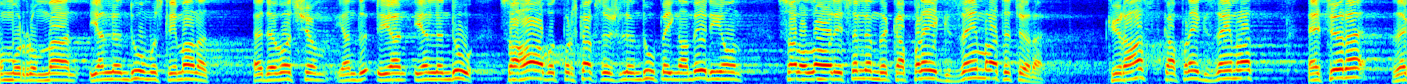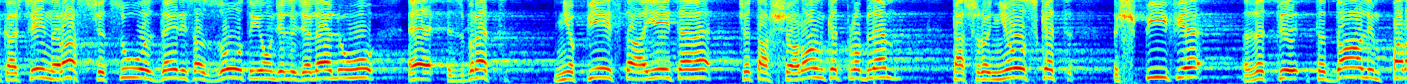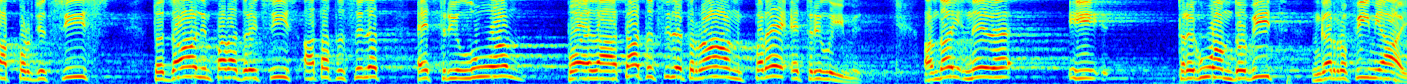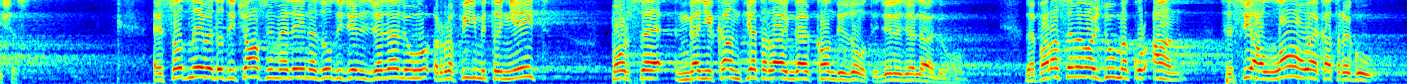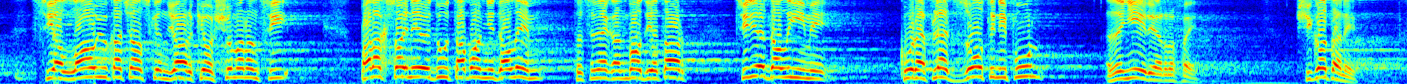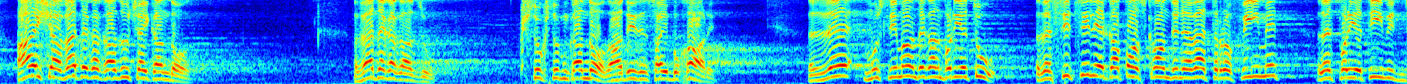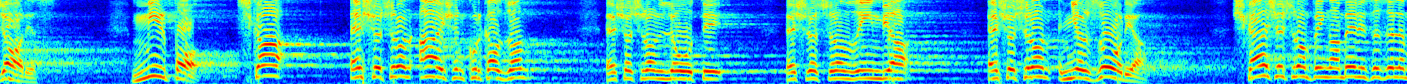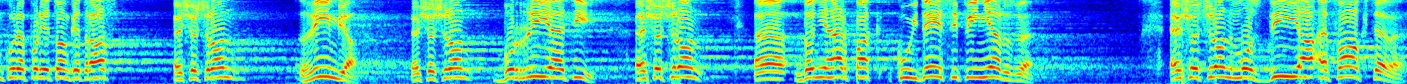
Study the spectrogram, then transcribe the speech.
Ummu Rumman janë lëndu muslimanët e devotshëm janë janë janë lëndu sahabët për shkak se është lëndu pejgamberi jonë sallallahu alaihi wasallam dhe ka prek zemrat e tyre Ky rast ka prek zemrat e tyre dhe ka qenë rast shqetësues derisa Zoti jonë Xhele Xhelaluhu e zbret një pjesë të ajeteve që ta shëron këtë problem, ta shrrënjos këtë shpifje dhe të të dalin para përgjegjësisë, të dalin para drejtësisë ata të cilët e trilluan, po edhe ata të cilët ranë pre e trillimit. Andaj neve i Treguam dobitë nga rrëfimi i Aishës. E sot neve do t'i qasemi me lejnë e Zotit Xhele Xhelaluhu rrëfimit të njëjtë porse nga një kand tjetër dhe nga kandi i Zotit Xhele Xhelaluhu Dhe para se me vazhdu me Kur'an Se si Allahu e ka tregu Si Allahu ju ka qasë kësaj ngjarje kjo shumë me rëndësi Para kësaj neve duhet ta bojmë një dallim të cilin e kanë bo dijetarët Cili o dallimi Kur e flet Zoti ni punë dhe njeri e rrëfejnë. Shiko tani, Aisha vetë e ka kallëzu çka i ka ndodhë. Vetë e ka kallëzu. Kështu kështu më ka ndodhë, hadithi n'Sahih Buhari. Dhe muslimanët e kanë përjetu, dhe secili e ka pas kandin e vet të rrëfimit dhe të përjetimit ngjarjes. Mirëpo, çka e shoqëron Aishën kur kallëzon? E shoqëron loti, e shoqëron dhimbja, E shoqëron njerëzorja Çka e shoqëron Pejgamberin se selem Kur e përjeton këtë rast E shoqëron dhimbja E shoqëron burria e tij E shoqëron e, Ndonjëherë pak kujdesi prej njerëzve E shoqëron mosdija e fakteve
